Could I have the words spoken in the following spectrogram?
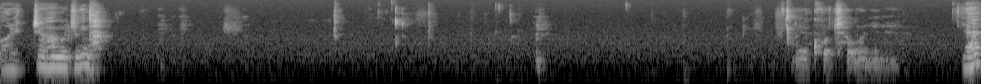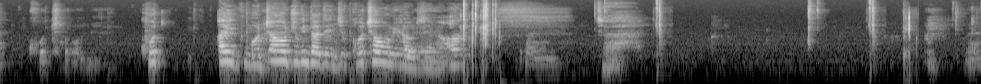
멀쩡한 걸 죽인다. 아니, 고차원이네. 예? 고차원이에요. 고 아니 그 멀쩡한 걸 죽인다든지 고차원이라고 그러잖아요. 아, 네. 자. 네.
